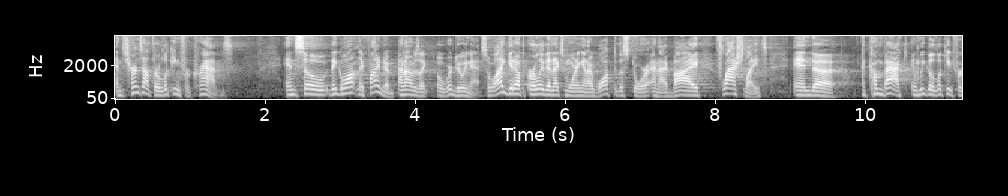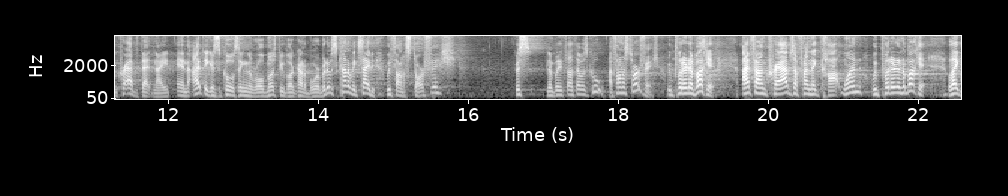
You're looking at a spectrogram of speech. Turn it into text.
And it turns out they're looking for crabs. And so they go out and they find them. And I was like, oh, we're doing that. So I get up early the next morning and I walk to the store and I buy flashlights. And uh, I come back and we go looking for crabs that night. And I think it's the coolest thing in the world. Most people are kind of bored, but it was kind of exciting. We found a starfish. Was, nobody thought that was cool. I found a starfish. We put it in a bucket. I found crabs. I finally caught one. We put it in a bucket. Like,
